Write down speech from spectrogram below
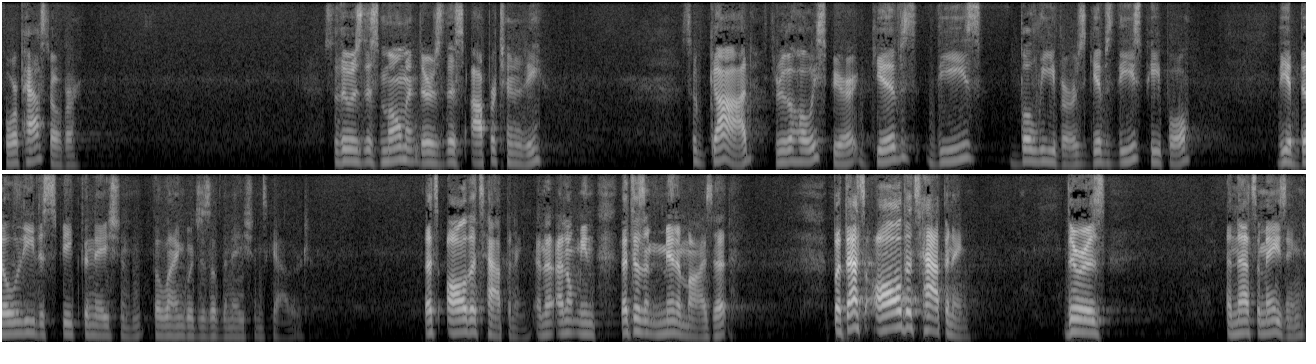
for Passover. So there was this moment, there's this opportunity. So God, through the Holy Spirit, gives these believers, gives these people the ability to speak the nation, the languages of the nations gathered. That's all that's happening. And I don't mean that doesn't minimize it, but that's all that's happening. There is, and that's amazing,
